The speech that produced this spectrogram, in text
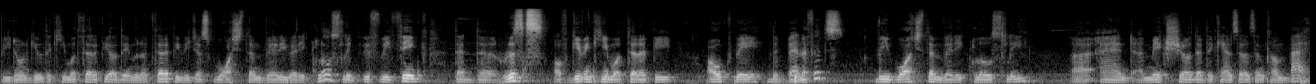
we don't give the chemotherapy or the immunotherapy. We just watch them very, very closely. If we think that the risks of giving chemotherapy outweigh the benefits, we watch them very closely uh, and uh, make sure that the cancer doesn't come back.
